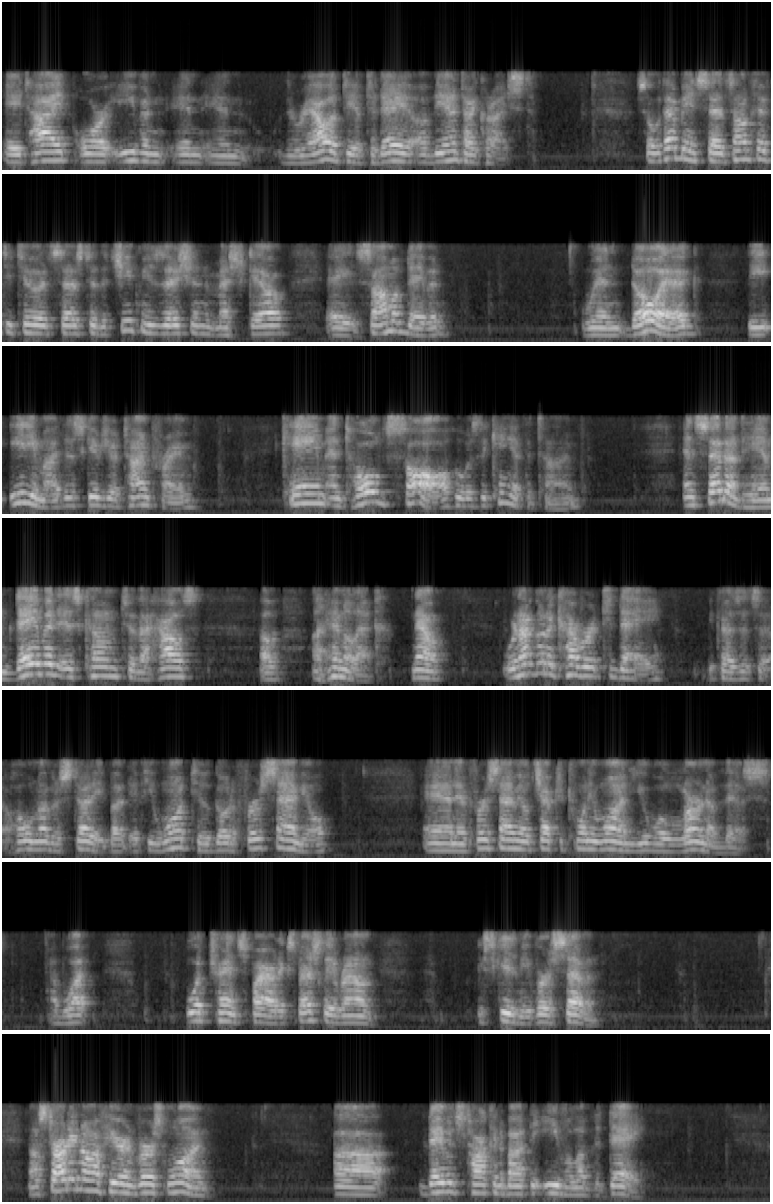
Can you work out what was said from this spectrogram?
a type or even in, in the reality of today of the Antichrist. So with that being said, Psalm 52, it says, To the chief musician Maschil, a psalm of David, when Doeg, the Edomite, this gives you a time frame, came and told Saul, who was the king at the time, and said unto him, David is come to the house of Ahimelech. Now, we're not going to cover it today because it's a whole other study, but if you want to, go to 1 Samuel, and in 1 Samuel chapter 21, you will learn of this, of what what transpired, especially around, excuse me, verse 7. Now, starting off here in verse 1, uh, David's talking about the evil of the day.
